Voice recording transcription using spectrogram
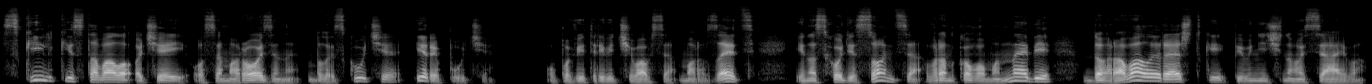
Скільки ставало очей усе морозяне, блискуче і репуче. У повітрі відчувався морозець, і на сході сонця в ранковому небі догравали рештки північного сяйва.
